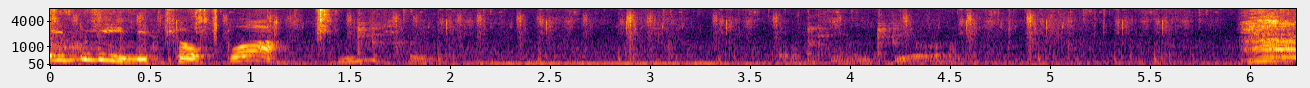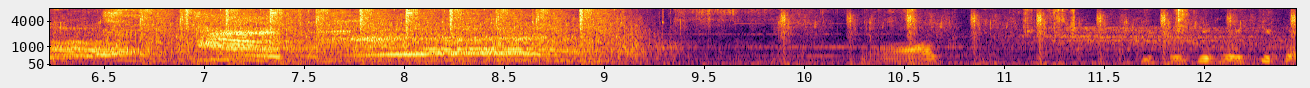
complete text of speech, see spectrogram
Ой, блин, их толпа. Слушай. Страшное дело. Так. Тихо, тихо, тихо.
